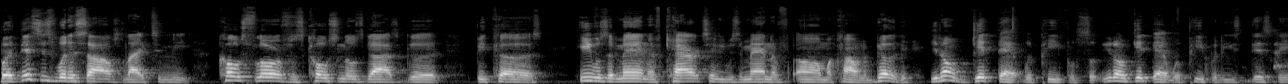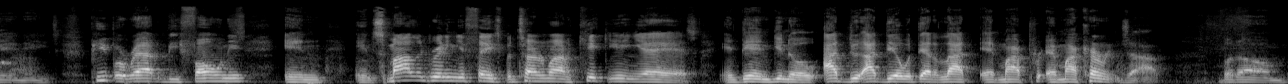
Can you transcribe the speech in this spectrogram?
But this is what it sounds like to me. Coach Flores was coaching those guys good because he was a man of character. He was a man of um, accountability. You don't get that with people. So you don't get that with people these this day and age. People rather be phony and and smile and grin in your face, but turn around and kick you in your ass and then you know I do I deal with that a lot at my at my current job, but um,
